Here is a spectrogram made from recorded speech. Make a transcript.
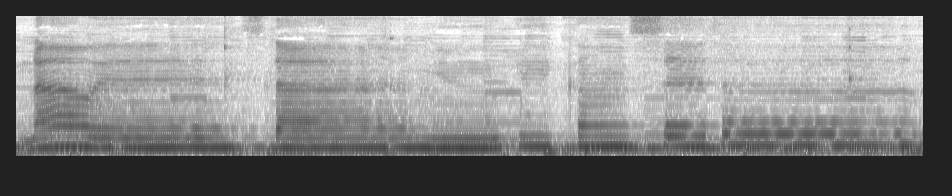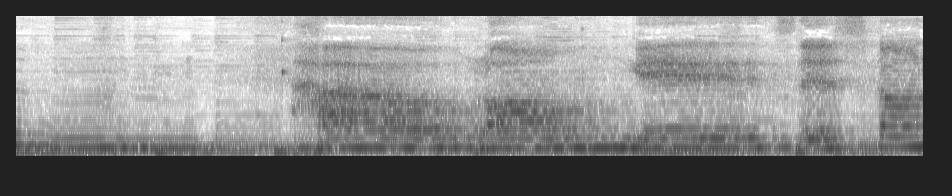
Now it's time you reconsider. How long is this gonna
